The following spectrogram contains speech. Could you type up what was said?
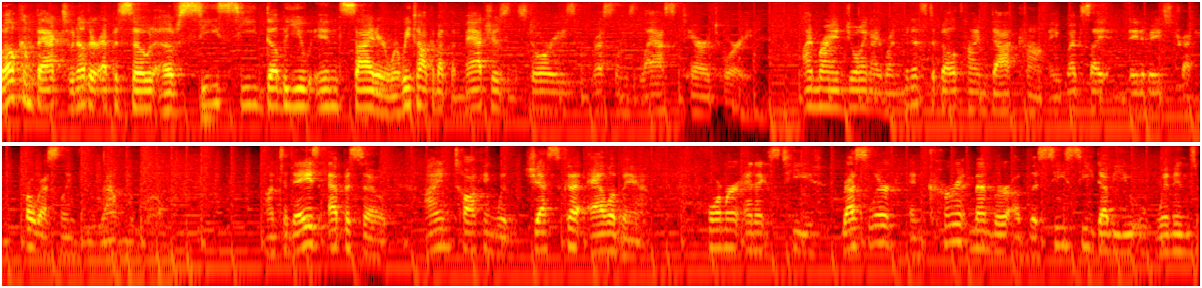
Welcome back to another episode of CCW Insider, where we talk about the matches and stories from wrestling's last territory. I'm Ryan Joy, I run MinutesToBellTime.com, a website and database tracking pro wrestling from around the world. On today's episode, I'm talking with Jessica Elaban, former NXT wrestler and current member of the CCW women's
